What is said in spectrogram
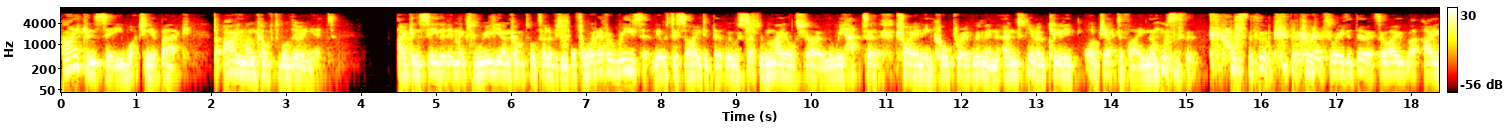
I can see watching it back that I'm uncomfortable doing it. I can see that it makes really uncomfortable television, but for whatever reason, it was decided that we were such a male show that we had to try and incorporate women, and you know, clearly objectifying them was the, was the, the correct way to do it. So I, I,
